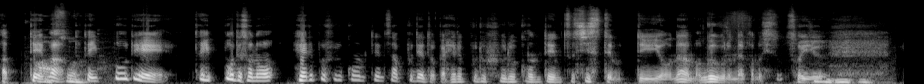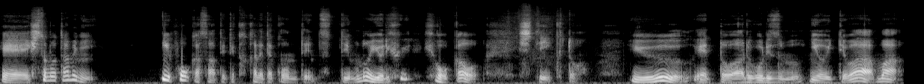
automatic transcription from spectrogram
あって、あまあ、ただ一方で、一方でその、 Helpful Content Update とか Helpful Content System っていうような、まあ、Google の中のそういう、うんえー人のために、にフォーカスを当てて書かれたコンテンツっていうものをより評価をしていくという、えっと、アルゴリズムにおいては、まあ、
